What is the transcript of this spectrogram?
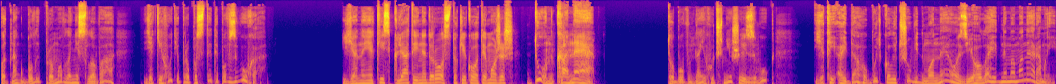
Однак були промовлені слова, які годі пропустити повз вуха. Я не якийсь клятий недоросток, якого ти можеш дункане. То був найгучніший звук, який Айдаго будь-коли чув від Монео з його лагідними манерами.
